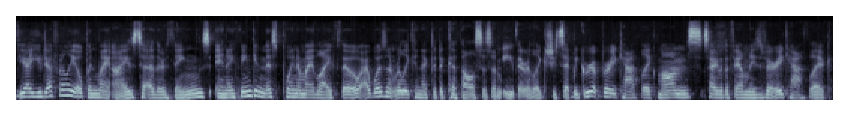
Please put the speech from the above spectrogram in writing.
yeah, you definitely opened my eyes to other things. And I think in this point in my life though, I wasn't really connected to Catholicism either. Like she said, we grew up very Catholic. Mom's side of the family is very Catholic.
